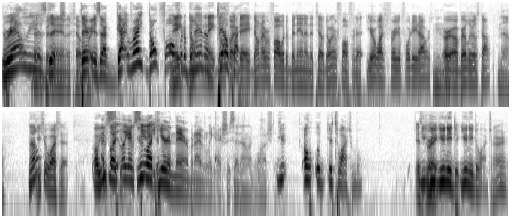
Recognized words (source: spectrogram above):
The reality There's is a this: in the tailpipe. there is a guy. Right? Don't fall Nate, for the don't- banana Nate, don't, fa- tailpipe. Nate, don't ever fall with the banana in the tail. Don't ever fall for that. You ever watch 30 48 Hours Mm. or uh, Beverly Hills Cop? No. no, You should watch that. oh, you'd I've like se- it. like I've You'd seen like it here and there, but I haven't like actually sat down and like watched it. You oh, it's watchable. It's you, great. You, you need to you need to watch it. All right.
